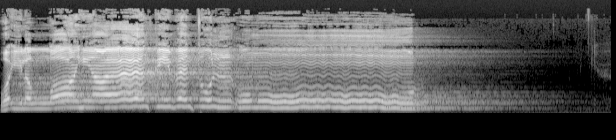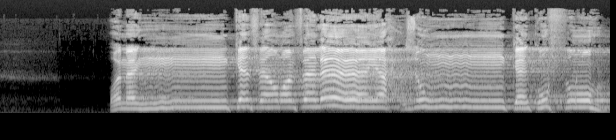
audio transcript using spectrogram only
والى الله عاقبه الأمور. ومن كفر فلا يحزنك كفره.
